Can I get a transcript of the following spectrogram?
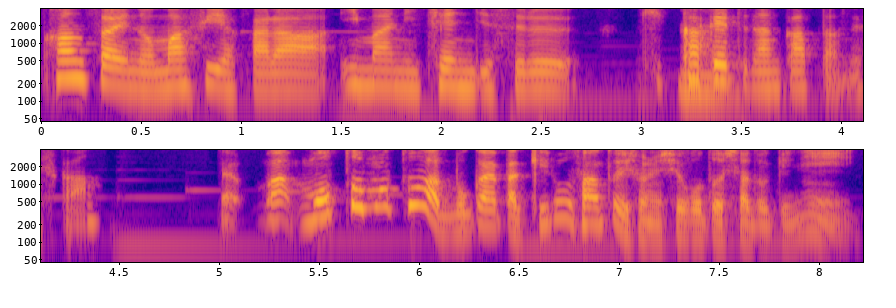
関西のマフィアから今にチェンジするきっかけって何かあったんですか、まあ、もともとは僕はやっぱ、キロさんと一緒に仕事したときに、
